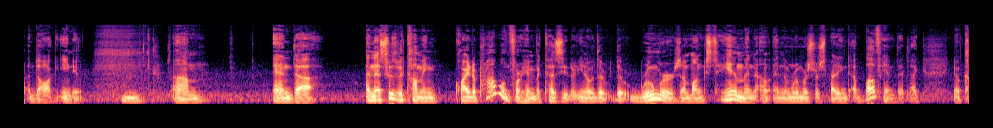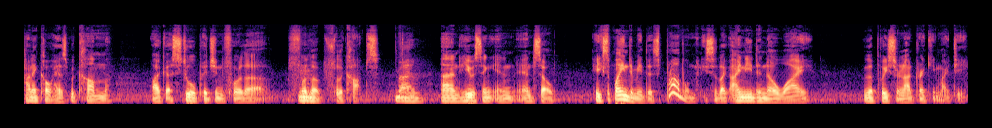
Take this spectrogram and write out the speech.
a dog, inu and uh, and this was becoming quite a problem for him because you know, the, the rumors amongst him and uh, and the rumors were spreading above him that like you know Kaneko has become like a stool pigeon for the for the for the cops. Right. And he was saying, and, and so he explained to me this problem, and he said like I need to know why the police are not drinking my tea.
